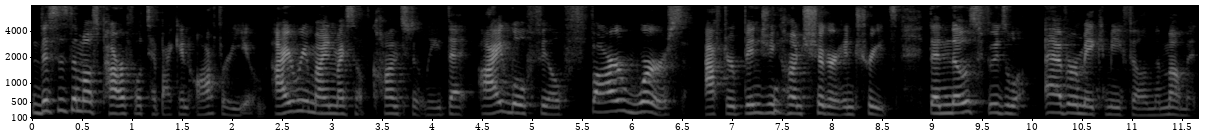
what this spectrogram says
This is the most powerful tip I can offer you. I remind myself constantly that I will feel far worse after binging on sugar and treats than those foods will ever make me feel in the moment.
